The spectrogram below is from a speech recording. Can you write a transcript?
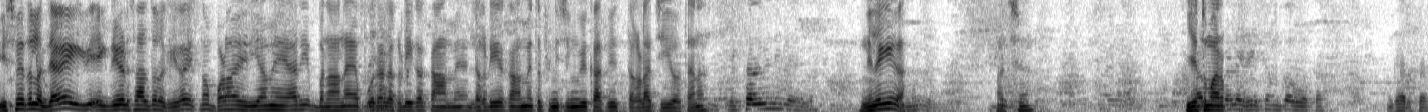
इसमें तो लग जाएगा, एक डेढ़ साल तो लगेगा। इतना बड़ा एरिया में यार ये बनाना है, पूरा लकड़ी का काम है। लकड़ी का काम है तो फिनिशिंग भी काफ़ी तगड़ा चाहिए होता है ना। एक साल भी नहीं लगेगा। नहीं लगेगा? अच्छा। ये तुम्हारा पहले रेशम का वो था घर था।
